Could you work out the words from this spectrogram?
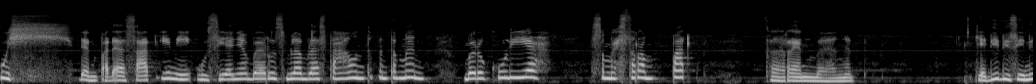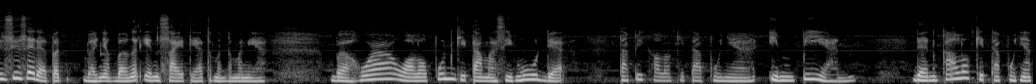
Wih, dan pada saat ini usianya baru 19 tahun teman-teman, baru kuliah semester 4. Keren banget. Jadi di sini sih saya dapat banyak banget insight ya teman-teman ya. Bahwa walaupun kita masih muda, tapi kalau kita punya impian dan kalau kita punya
